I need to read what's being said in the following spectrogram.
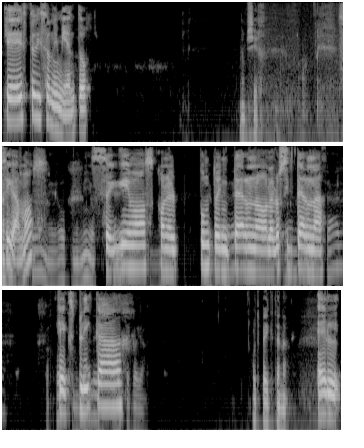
que este discernimiento. Sigamos. Seguimos con el punto interno, la luz interna, que explica el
